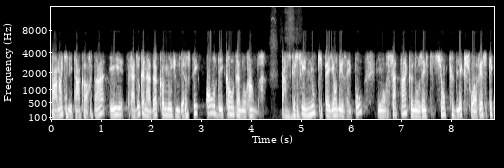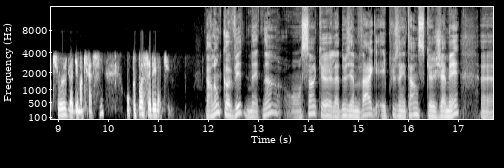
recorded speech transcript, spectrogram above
pendant qu'il est encore temps. Et Radio-Canada, comme nos universités, ont des comptes à nous rendre parce que c'est nous qui payons des impôts et on s'attend que nos institutions publiques soient respectueuses de la démocratie. On ne peut pas céder là-dessus. Parlons de COVID maintenant. On sent que la deuxième vague est plus intense que jamais. Euh,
